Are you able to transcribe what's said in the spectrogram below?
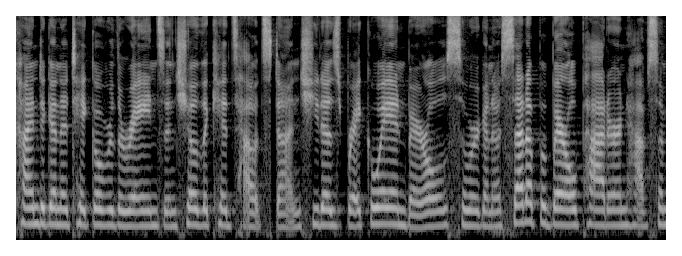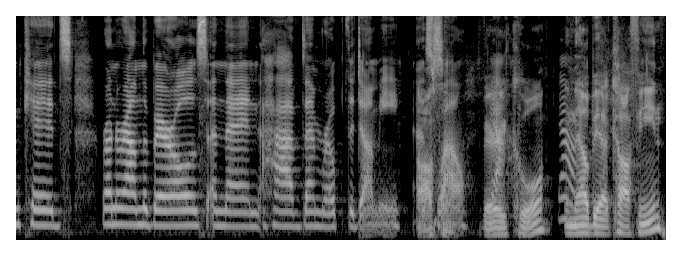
kind of gonna take over the reins and show the kids how it's done. She does breakaway and barrels, so we're gonna set up a barrel pattern, have some kids run around the barrels, and then have them rope the dummy as awesome. well. Very Yeah. cool. Yeah. And that'll be at Coffeen,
